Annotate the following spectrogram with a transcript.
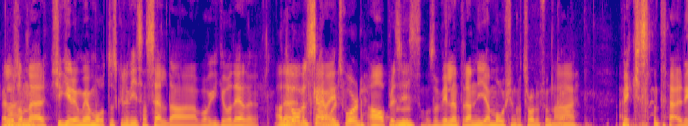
Eller Nej, som när Shigeru Miyamoto skulle visa Zelda, vad, vilket var det nu? Ja, det Där var väl Sky- Skyward Sword? Ja, precis. Och så ville inte den nya motion-kontrollen funka. Nej. Mycket sånt där. Det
